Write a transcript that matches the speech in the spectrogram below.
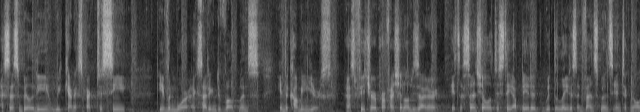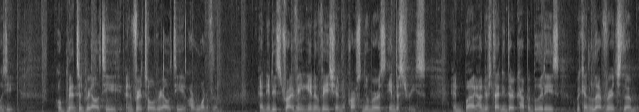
accessibility, we can expect to see even more exciting developments in the coming years. As future professional designer, it's essential to stay updated with the latest advancements in technology. Augmented reality and virtual reality are one of them, and it is driving innovation across numerous industries. And by understanding their capabilities, we can leverage them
